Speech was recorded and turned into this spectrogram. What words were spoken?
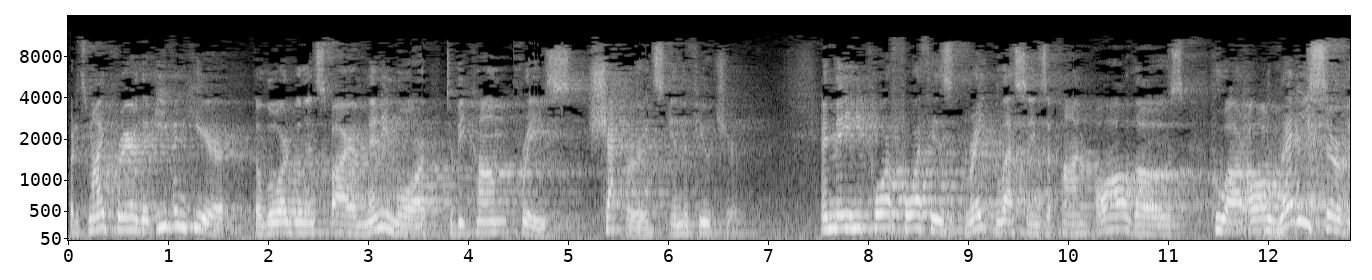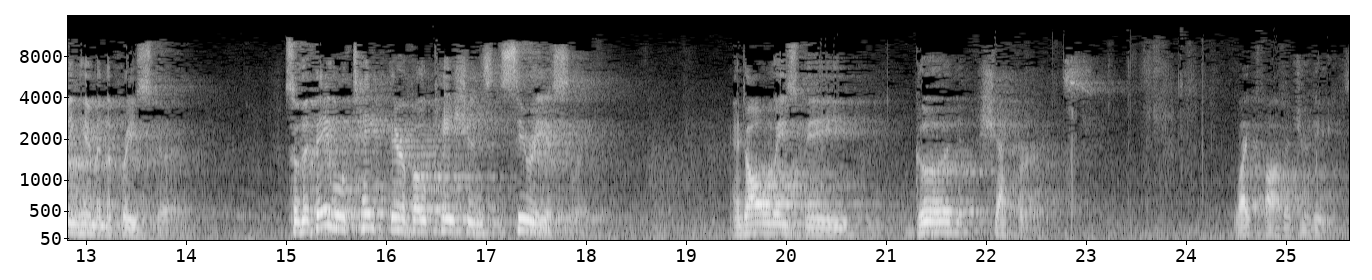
But it's my prayer that even here, the Lord will inspire many more to become priests, shepherds in the future. And may He pour forth His great blessings upon all those who are already serving Him in the priesthood, so that they will take their vocations seriously and always be good shepherds, like Father Giudice.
